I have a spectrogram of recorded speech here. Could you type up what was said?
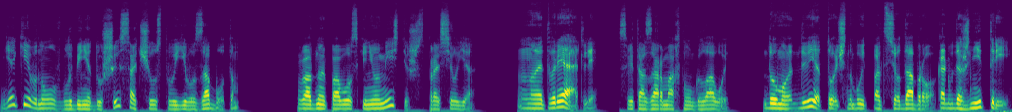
Я кивнул в глубине души, сочувствуя его заботам. «В одной повозке не уместишь?» — спросил я. «Ну, это вряд ли», — Светозар махнул головой. «Думаю, две точно будет под все добро, как бы даже не три».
